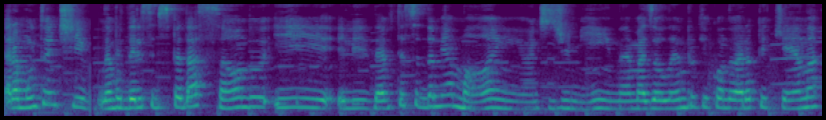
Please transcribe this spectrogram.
Era muito antigo. Lembro dele se despedaçando e ele deve ter sido da minha mãe antes de mim, né? Mas eu lembro que quando eu era pequena,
